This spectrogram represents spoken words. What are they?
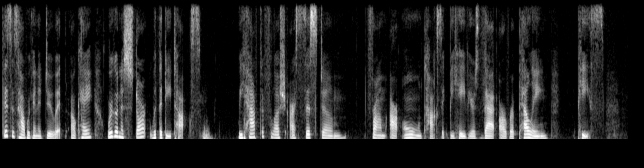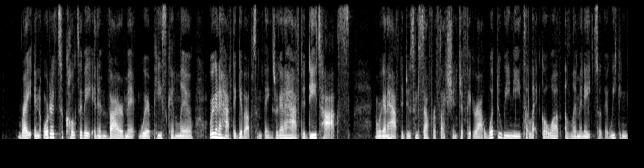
This is how we're going to do it, okay? We're going to start with the detox. We have to flush our system from our own toxic behaviors that are repelling peace, right? In order to cultivate an environment where peace can live, we're going to have to give up some things. We're going to have to detox and we're going to have to do some self-reflection to figure out what do we need to let go of, eliminate so that we can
